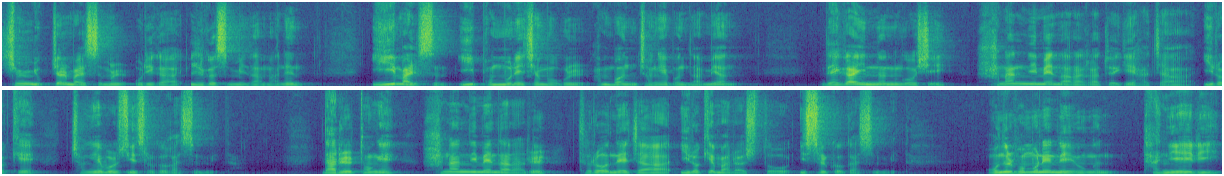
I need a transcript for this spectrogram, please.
16절 말씀을 우리가 읽었습니다마는 이 말씀, 이 본문의 제목을 한번 정해 본다면 내가 있는 곳이 하나님의 나라가 되게 하자 이렇게 정해 볼 수 있을 것 같습니다. 나를 통해 하나님의 나라를 드러내자 이렇게 말할 수도 있을 것 같습니다. 오늘 본문의 내용은 다니엘이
